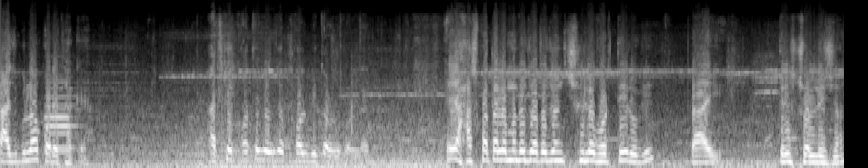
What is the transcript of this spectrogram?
কাজগুলো করে থাকে। আজকে কতজনকে ফল বিতরণ করলেন? এই হাসপাতালের মধ্যে যতজন ছিল ভর্তি রুগী প্রায় তিরিশ চল্লিশ জন।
